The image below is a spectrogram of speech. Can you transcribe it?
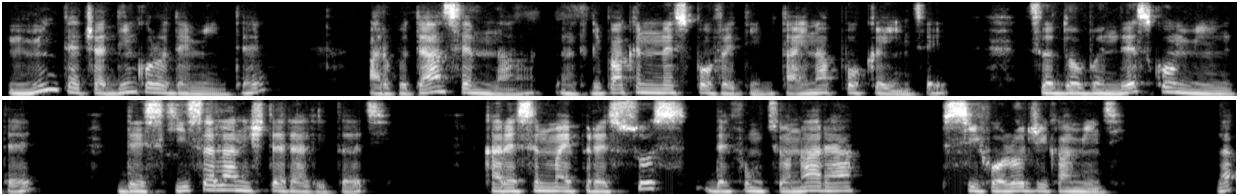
mintea cea dincolo de minte ar putea însemna, în clipa când ne spovedim, taina pocăinței, să dobândesc o minte deschisă la niște realități care sunt mai presus de funcționarea psihologică a minții. Da?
